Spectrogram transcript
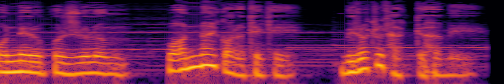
অন্যের উপর জুলুম ও অন্যায় করা থেকে বিরত থাকতে হবে।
